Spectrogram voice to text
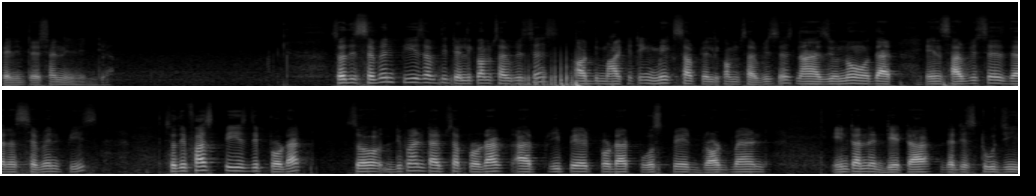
penetration in India. So, the 7 P's of the telecom services or the marketing mix of telecom services. Now, as you know that in services there are 7 P's. So, the first P is the product. So, different types of product are prepaid product, postpaid, broadband, internet data that is 2G,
